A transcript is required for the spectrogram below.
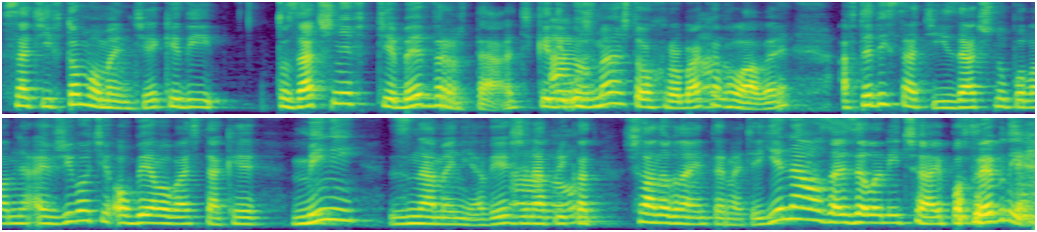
sa ti v tom momente, kedy to začne v tebe vrtať, kedy ano. už máš toho chrobáka ano. v hlave a vtedy sa ti začnú podľa mňa aj v živote objavovať také mini znamenia. Vieš, ano. že napríklad článok na internete. Je naozaj zelený čaj potrebný?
